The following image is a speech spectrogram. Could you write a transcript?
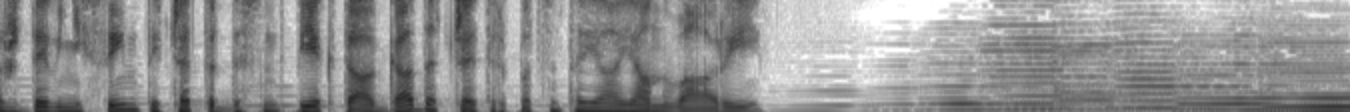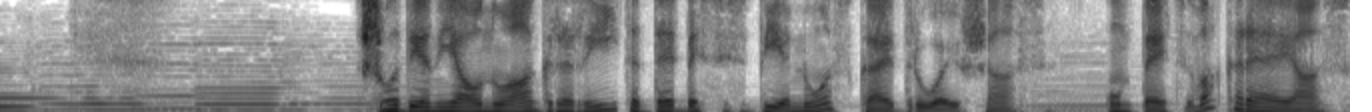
1945. gada 14. janvārī. Šodien jau no agra rīta debesis bija noskaidrojušās, un pēc vakarējās,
